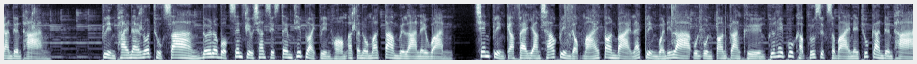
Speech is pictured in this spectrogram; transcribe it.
การเดินทาง กลิ่นภายในรถถูกสร้าง โดยระบบเส้นฟิวชั่นซิสเต็มที่ปล่อยกลิ่นหอมอัตโนมัติตามเวลาในวัน เช่นกลิ่นกาแฟยามเช้ากลิ่นดอกไม้ตอนบ่ายและกลิ่นวานิลาอุ่นๆ ตอนกลางคืน เพื่อให้ผู้ขับรู้สึกสบายในทุกการเดินทาง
